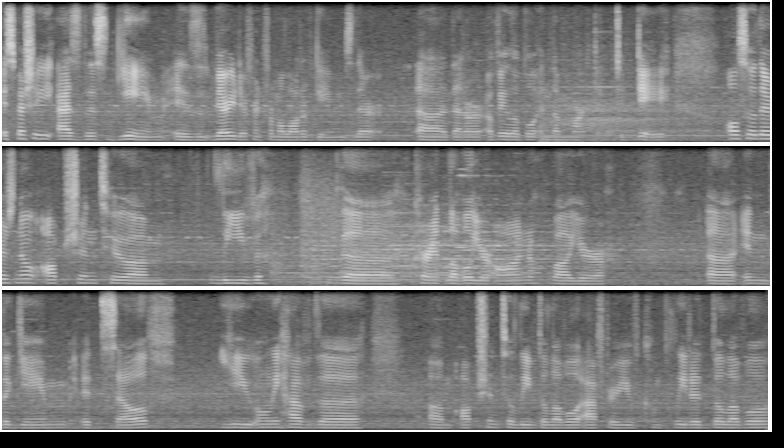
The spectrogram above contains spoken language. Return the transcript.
especially as this game is very different from a lot of games there uh, that are available in the market today. Also, there's no option to um, leave the current level you're on while you're uh, in the game itself, you only have the um, option to leave the level after you've completed the level,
